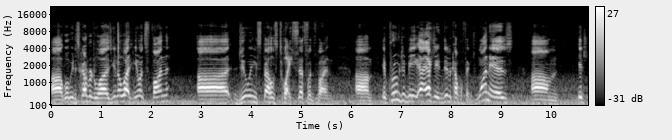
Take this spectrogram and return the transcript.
Uh, what we discovered was, you know what? You know what's fun? Uh, doing spells twice. That's what's fun. Um, it proved to be actually it did a couple things. One is um, it's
